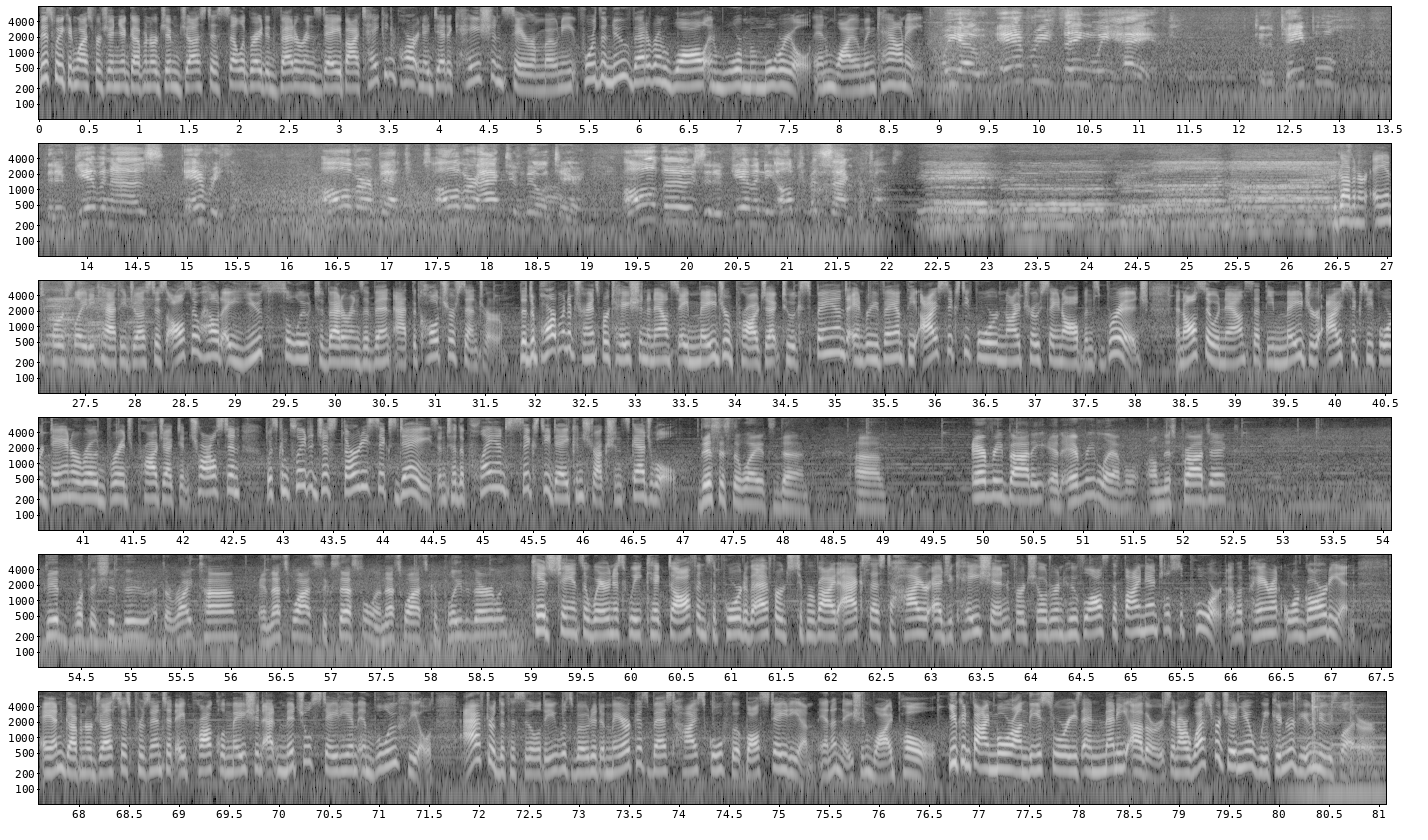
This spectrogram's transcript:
This week in West Virginia, Governor Jim Justice celebrated Veterans Day by taking part in a dedication ceremony for the new Veteran Wall and War Memorial in Wyoming County. We owe everything we have to the people that have given us everything. All of our veterans, all of our active military, all those that have given the ultimate sacrifice. The governor and First Lady Kathy Justice also held a youth salute to veterans event at the Culture Center. The Department of Transportation announced a major project to expand and revamp the I-64 Nitro St. Albans Bridge and also announced that the major I-64 Danner Road Bridge project in Charleston was completed just 36 days into the planned 60-day construction schedule. This is the way it's done. Uh, everybody at every level on this project did what they should do at the right time, and that's why it's successful and that's why it's completed early. Kids Chance Awareness Week kicked off in support of efforts to provide access to higher education for children who've lost the financial support of a parent or guardian. And Governor Justice presented a proclamation at Mitchell Stadium in Bluefield after the facility was voted America's best high school football stadium in a nationwide poll. You can find more on these stories and many others in our West Virginia Week in Review newsletter.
